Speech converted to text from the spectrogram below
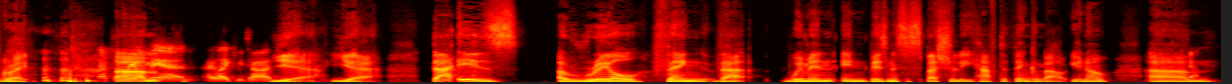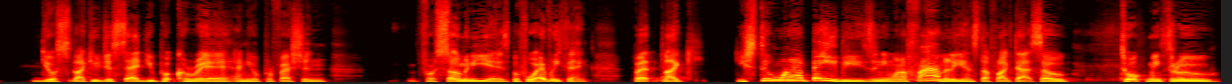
great. That's a real Um, man. I like you, Todd. Yeah, yeah. That is a real thing that women in business especially have to think about, you know? Um you're like you just said, you put career and your profession for so many years before everything. But like you still want to have babies and you want a family and stuff like that. So talk me through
